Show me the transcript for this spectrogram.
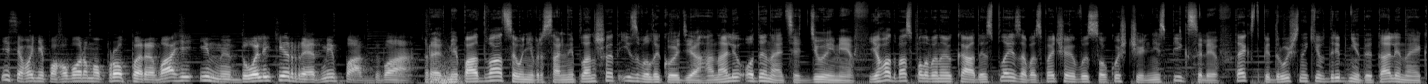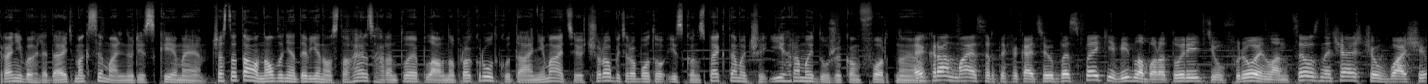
і сьогодні поговоримо про переваги і недоліки Redmi Pad 2. Redmi Pad 2 це універсальний планшет із великою діагоналю 11 дюймів. Його 2,5К дисплей забезпечує високу щільність пікселів. Текст підручників, дрібні деталі на екрані виглядають максимально різкими. Частота оновлення 90 Гц гарантує плавну прокрутку та анімацію, що робить роботу із конспектами чи іграми дуже комфортною. Екран має сертифікацію безпеки від лабораторії TÜV Rheinland. Це означає, що ваші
